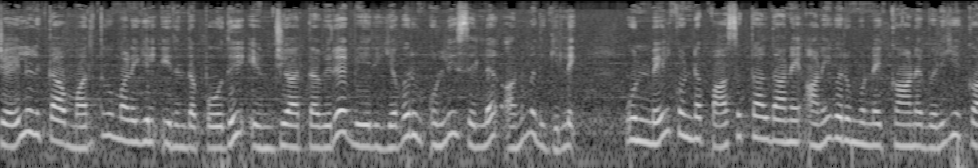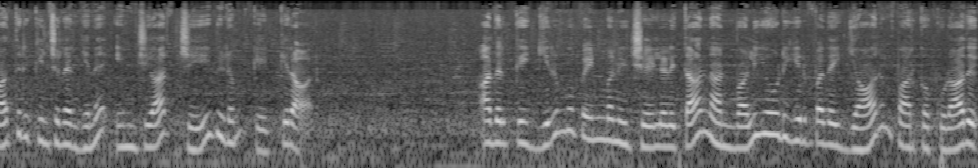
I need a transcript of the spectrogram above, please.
ஜெயலலிதா மருத்துவமனையில் இருந்தபோது எம்ஜிஆர் தவிர வேறு எவரும் உள்ளே செல்ல அனுமதி இல்லை உன்மேல் கொண்ட பாசத்தால் தானே அனைவரும் உன்னை காண வெளியே காத்திருக்கின்றனர் என எம்ஜிஆர் ஜெயவிடம் கேட்கிறார். அதற்கு இரும்பு பெண்மணி ஜெயலலிதா நான் வழியோடு இருப்பதை யாரும் பார்க்கக்கூடாது.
